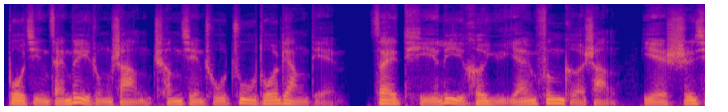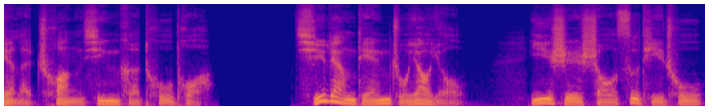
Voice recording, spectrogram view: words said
不仅在内容上呈现出诸多亮点。在体力和语言风格上也实现了创新和突破，其亮点主要有：一是首次提出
